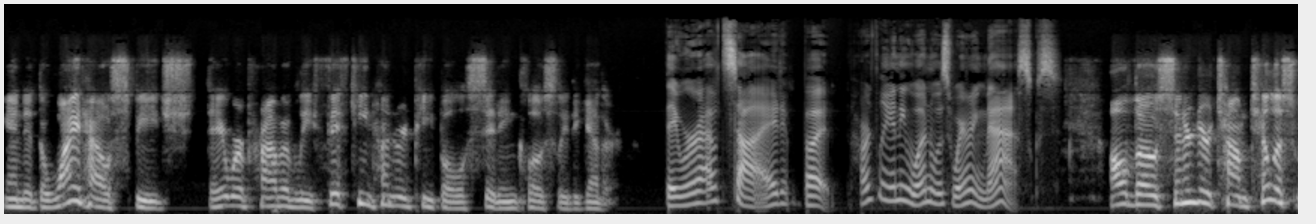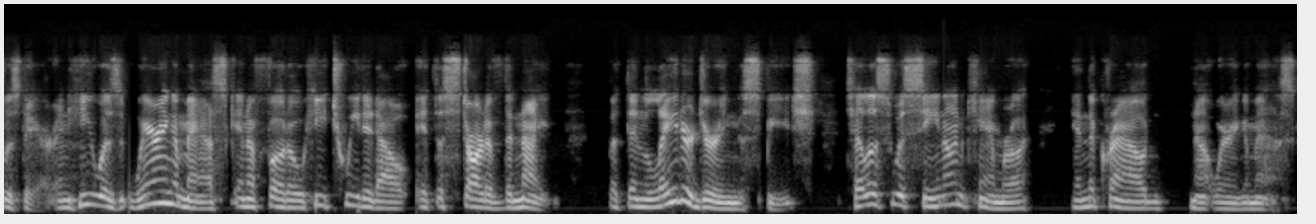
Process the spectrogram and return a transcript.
And at the White House speech, there were probably 1,500 people sitting closely together. They were outside, but hardly anyone was wearing masks. Although Senator Thom Tillis was there, and he was wearing a mask in a photo he tweeted out at the start of the night. But then later during the speech, Tillis was seen on camera in the crowd not wearing a mask.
